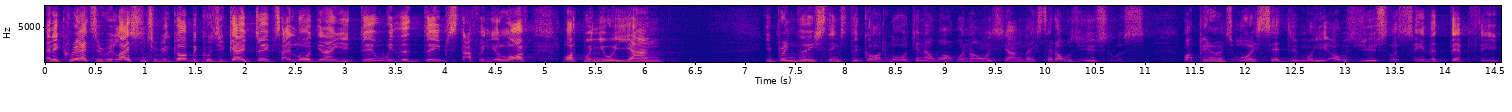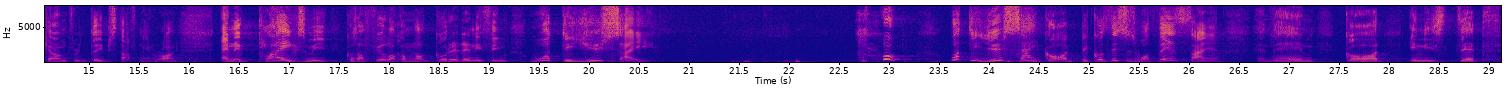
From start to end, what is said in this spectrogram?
and it creates a relationship with God because you go deep. Say, Lord, you know, you deal with the deep stuff in your life, like when you were young. You bring these things to God. Lord, you know what? When I was young, they said I was useless. My parents always said to me I was useless. See the depth you're going through deep stuff now, right? And it plagues me because I feel like I'm not good at anything. What do you say? what do you say, God? Because this is what they're saying. And then God, in His depth,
